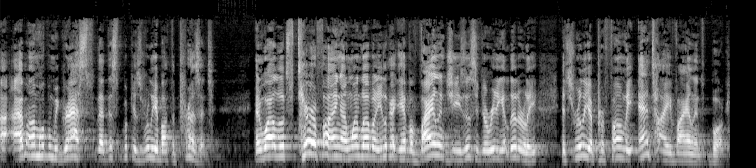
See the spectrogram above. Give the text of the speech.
I, am hoping we grasp that this book is really about the present. And while it looks terrifying on one level, and you look like you have a violent Jesus, if you're reading it literally, it's really a profoundly anti-violent book.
